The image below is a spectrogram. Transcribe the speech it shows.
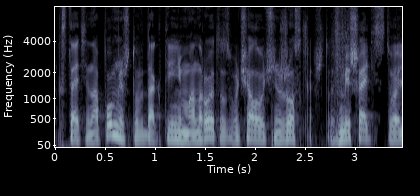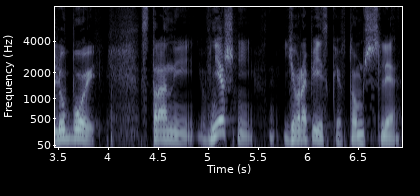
Кстати, напомню, что в доктрине Монро это звучало очень жестко, что вмешательство любой страны внешней, европейской в том числе,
